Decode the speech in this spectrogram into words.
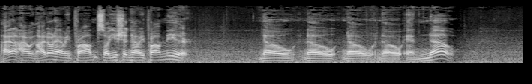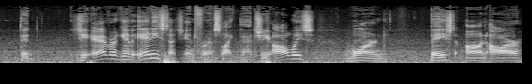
I don't, I don't have any problems, so you shouldn't have any problem either. No, no, no, no, and no. Did she ever give any such inference like that? She always warned based on our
